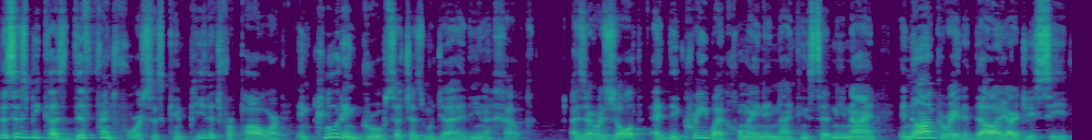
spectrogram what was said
This is because different forces competed for power, including groups such as Mujahideen al-Khalq. As a result, a decree by Khomeini in 1979 inaugurated the IRGC,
